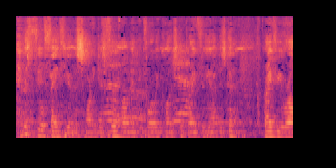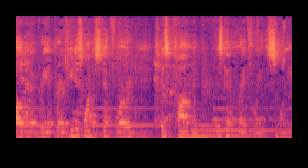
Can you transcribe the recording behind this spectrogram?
I just feel faith here this morning, just for a moment before we close to pray for you. I'm just going to pray for you. We're all going to agree in prayer. If you just want to step forward, just come and I'm just going to pray for you this morning.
